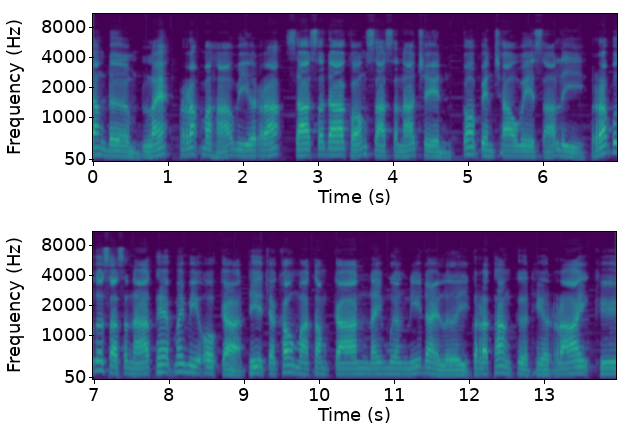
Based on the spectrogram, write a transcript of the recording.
ดั้งเดิม และพระมหาวีระศาสดาของศาสนาเชน ก็เป็นชาวเวสาลี พระพุทธศาสนาแทบไม่มีโอกาสที่จะเข้ามาทำการในเมืองนี้ได้เลย กระทั่งเกิดเหตุร้าย คือ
